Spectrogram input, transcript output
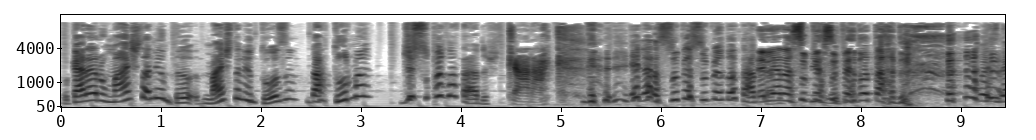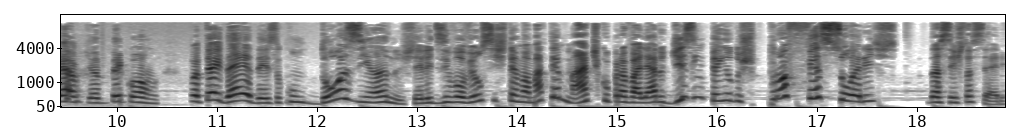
o cara era o mais, talento mais talentoso da turma de superdotados. Caraca. Ele era super, super dotado. Ele cara. era super, super dotado. Pois é, porque não tem como. Pra ter uma ideia disso, com 12 anos, ele desenvolveu um sistema matemático para avaliar o desempenho dos professores da sexta série.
